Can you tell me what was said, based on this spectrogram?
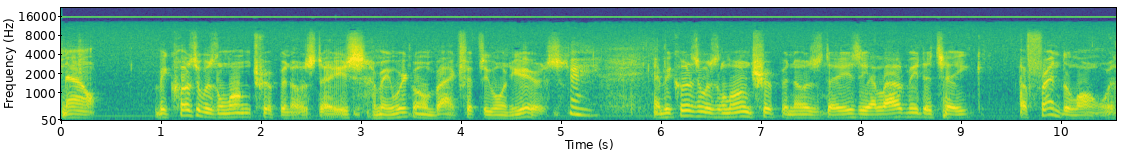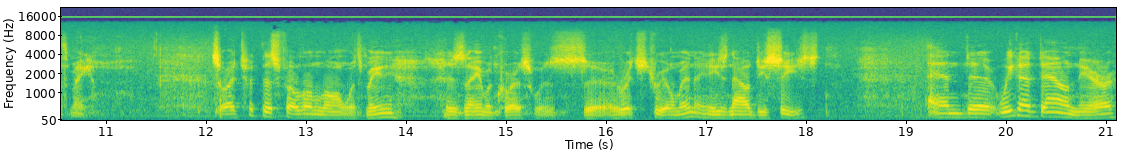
Now, because it was a long trip in those days, I mean, we're going back 51 years. Hmm. And because it was a long trip in those days, he allowed me to take a friend along with me. So I took this fellow along with me. His name, of course, was uh, Rich Streelman, and he's now deceased. And uh, we got down there,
